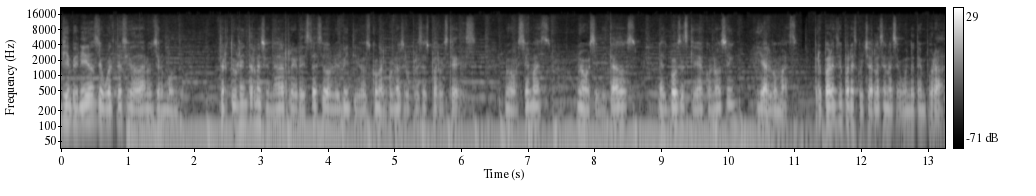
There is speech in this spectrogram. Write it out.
Bienvenidos de vuelta Ciudadanos del Mundo. Tertulia Internacional regresa este 2022 con algunas sorpresas para ustedes. Nuevos temas, nuevos invitados, las voces que ya conocen y algo más. Prepárense para escucharlas en la segunda temporada.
